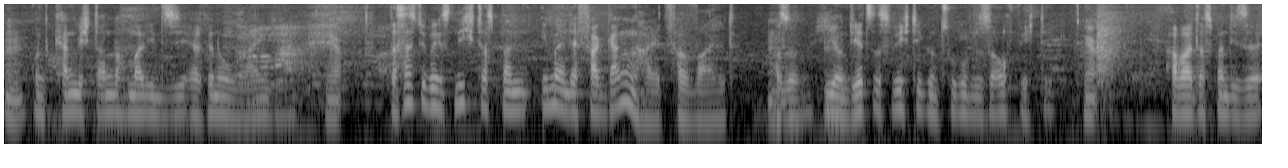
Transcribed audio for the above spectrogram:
mhm. und kann mich dann nochmal in diese Erinnerung reingehen. Ja. Das heißt übrigens nicht, dass man immer in der Vergangenheit verweilt. Mhm. Also hier und jetzt ist wichtig und Zukunft ist auch wichtig. Ja aber dass man diese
